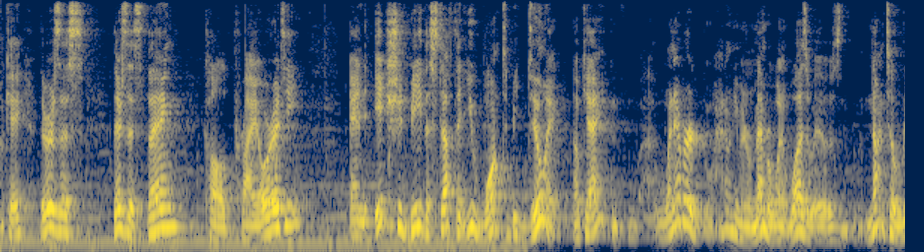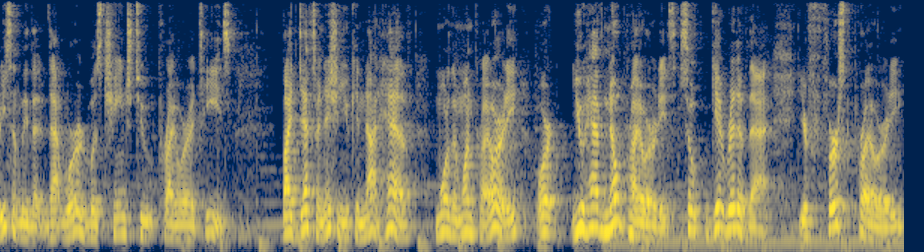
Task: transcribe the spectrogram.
Okay, there is this, there's this thing called priority, and it should be the stuff that you want to be doing. Okay, whenever I don't even remember when it was, it was not until recently that that word was changed to priorities by definition, you cannot have more than one priority or you have no priorities. So get rid of that. Your first priority,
